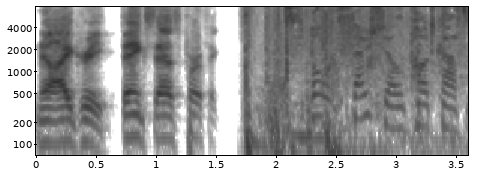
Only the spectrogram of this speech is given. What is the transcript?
No, I agree. Thanks. That's perfect. Sports Social Podcast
